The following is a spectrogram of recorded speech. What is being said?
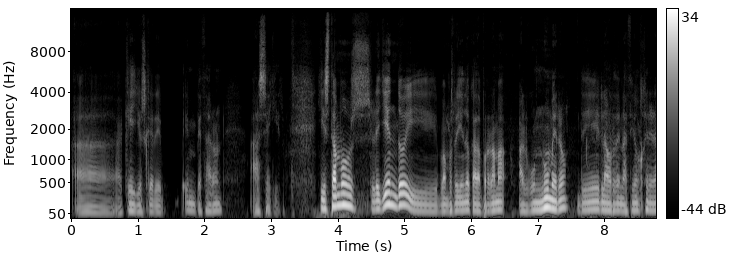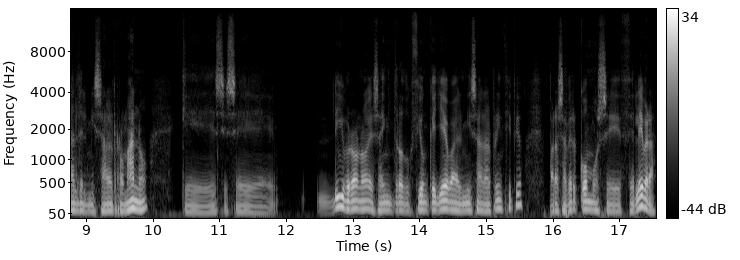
a aquellos que le empezaron a seguir. Y estamos leyendo, y vamos leyendo cada programa, algún número de la ordenación general del misal romano, que es ese libro, ¿no? esa introducción que lleva el misal al principio, para saber cómo se celebra.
